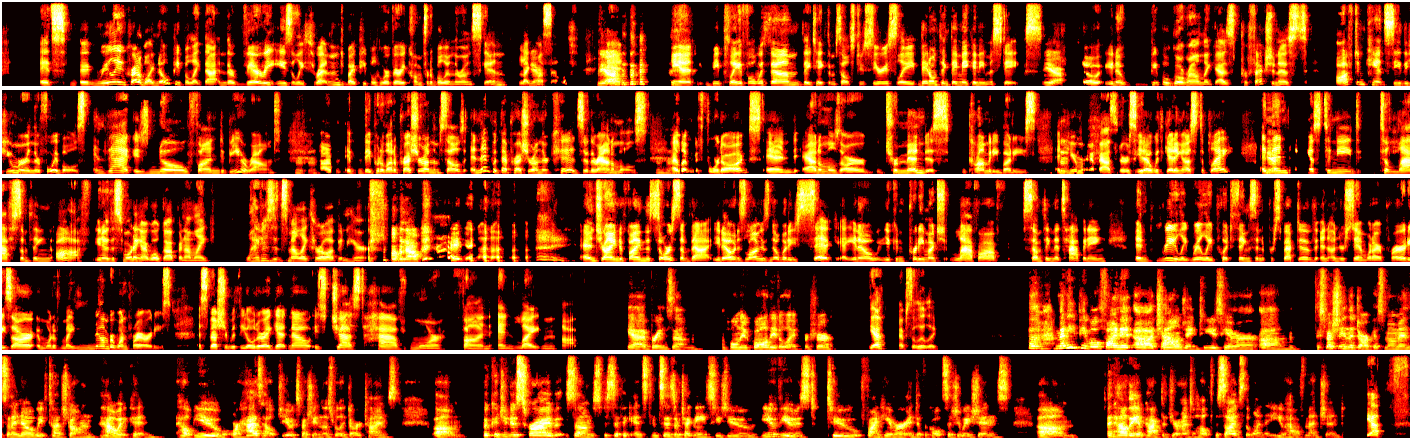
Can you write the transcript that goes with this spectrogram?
It's really incredible. I know people like that, and they're very easily threatened by people who are very comfortable in their own skin, like yeah. myself. Yeah. can't be playful with them. They take themselves too seriously. They don't think they make any mistakes. Yeah. So, you know, people go around like as perfectionists often can't see the humor in their foibles and that is no fun to be around um, it, they put a lot of pressure on themselves and then put that pressure on their kids or their animals mm-hmm. i live with four dogs and animals are tremendous comedy buddies and mm-hmm. humor ambassadors you know with getting us to play and yeah. then us to need to laugh something off you know this morning i woke up and i'm like why does it smell like throw up in here? Oh no. and trying to find the source of that, you know, and as long as nobody's sick, eh, you know, you can pretty much laugh off something that's happening and really, really put things into perspective and understand what our priorities are. And one of my number one priorities, especially with the older I get now, is just have more fun and lighten up. Yeah, it brings um a whole new quality to life for sure. Yeah, absolutely. Uh, many people find it uh, challenging to use humor, um, especially in the darkest moments. And I know we've touched on how it can help you or has helped you, especially in those really dark times. Um, but could you describe some specific instances or techniques you you've used to find humor in difficult situations? Um, and how they impacted your mental health besides the one that you have mentioned. Yeah,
